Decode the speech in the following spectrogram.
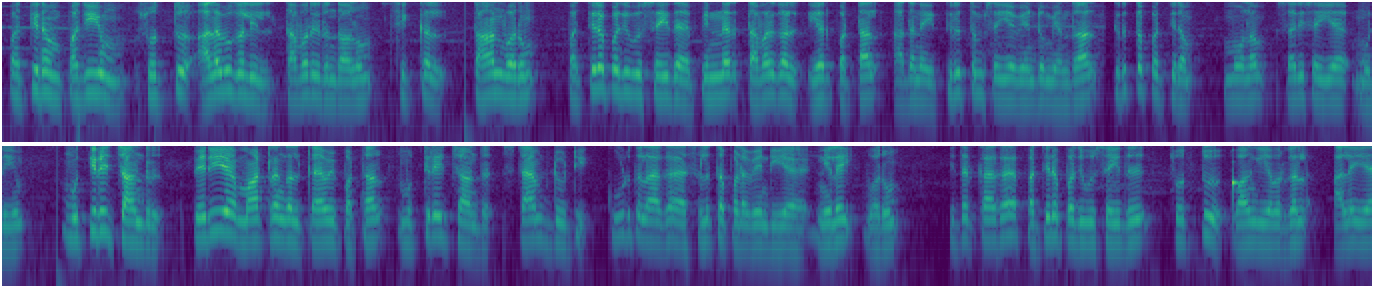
பத்திரம் பதியும் சொத்து அளவுகளில் தவறு இருந்தாலும் சிக்கல் தான் வரும். பத்திரப்பதிவு செய்த பின்னர் தவறுகள் ஏற்பட்டால் அதனை திருத்தம் செய்ய வேண்டும் என்றால் திருத்தப்பத்திரம் மூலம் சரி செய்ய முடியும். முத்திரைச் சான்று பெரிய மாற்றங்கள் தேவைப்பட்டால் முத்திரைச் சான்று ஸ்டாம்ப் டியூட்டி கூடுதலாக செலுத்தப்பட வேண்டிய நிலை வரும். இதற்காக பத்திரப்பதிவு செய்து சொத்து வாங்கியவர்கள் அலைய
